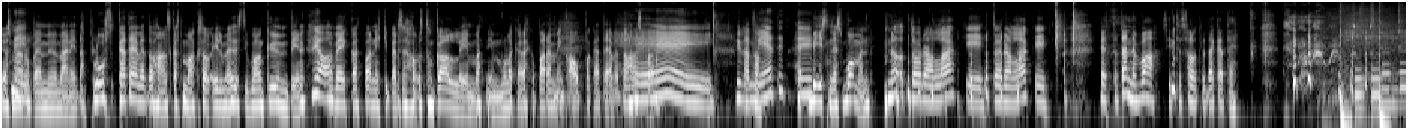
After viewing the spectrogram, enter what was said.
jos mä Niin. rupean myymään niitä. Plus käteenvetohanskat maksoi ilmeisesti vain kympin. Joo. Mä veikkaan, että paniikkipersehousut on kalliimmat, niin mulla käy ehkä paremmin kauppa käteenvetohanskoilla. Hei, hyvin Kato, mietittiin. Businesswoman. No todellakin, todellakin. Että tänne vaan, sit jos haluat vetää käteen. Música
